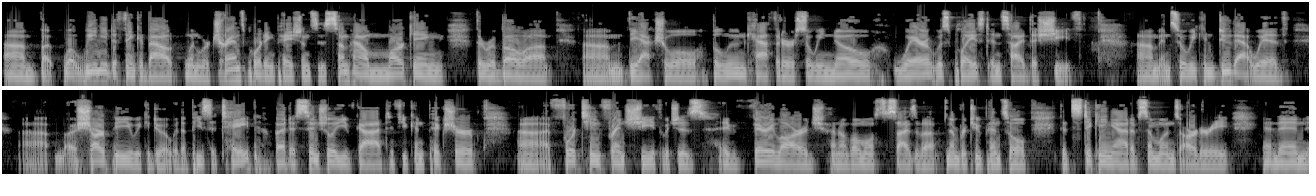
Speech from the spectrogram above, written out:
Um, but what we need to think about when we're transporting patients is somehow marking the Reboa, um, the actual balloon catheter, so we know where it was placed inside the sheath. Um, and so we can do that with uh, a Sharpie, we could do it with a piece of tape, but essentially you've got, if you can picture uh, a 14 French sheath, which is a very large, kind of almost the size of a number two pencil that's sticking out of someone's artery, and then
